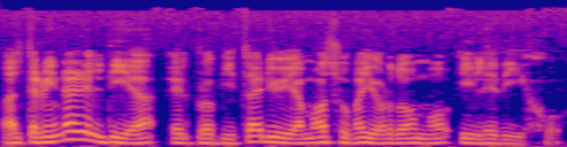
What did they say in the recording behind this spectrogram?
Al terminar el día, el propietario llamó a su mayordomo y le dijo,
